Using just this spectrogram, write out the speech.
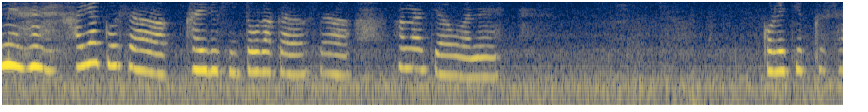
れねえ早くさ帰る人だからさはなちゃんはねこれチックサ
